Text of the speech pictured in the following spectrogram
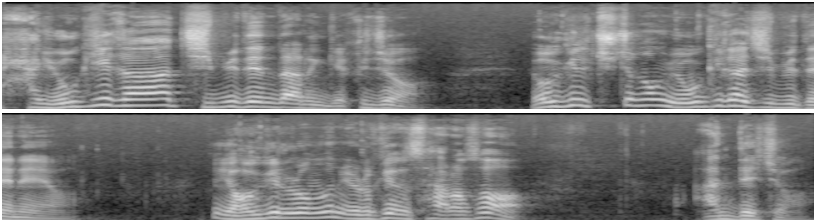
야, 여기가 집이 된다는 게, 그죠? 여기를 치중하면 여기가 집이 되네요. 여기를 놓으면 이렇게 해서 살아서 안 되죠.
